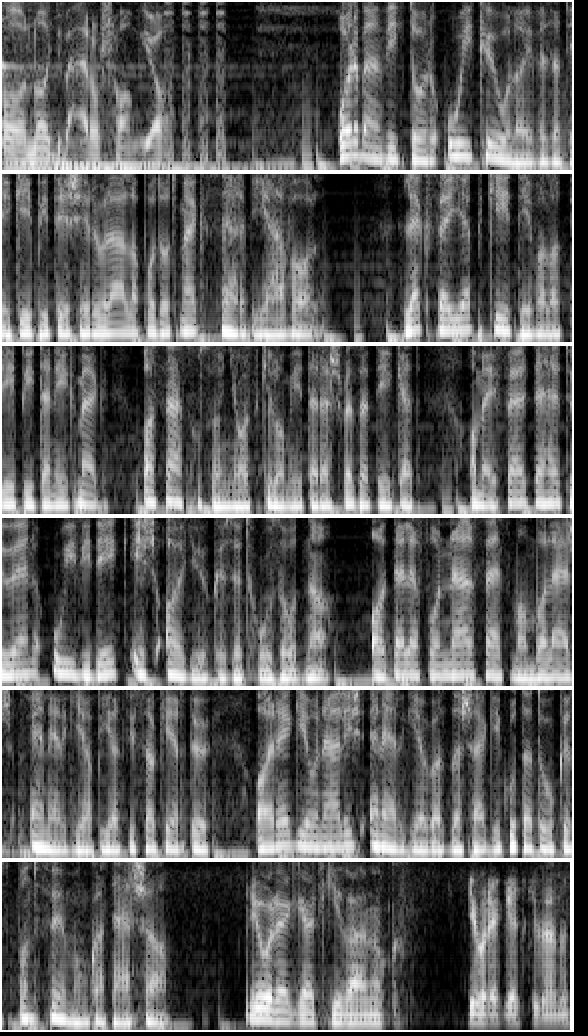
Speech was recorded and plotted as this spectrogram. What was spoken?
A nagyváros hangja Orbán Viktor új kőolajvezeték építéséről állapodott meg Szerbiával. Legfeljebb két év alatt építenék meg a 128 kilométeres vezetéket, amely feltehetően Újvidék és Algyő között húzódna. A telefonnál Felszman Balázs energiapiaci szakértő, a Regionális Energiagazdasági Kutatóközpont főmunkatársa. Jó reggelt kívánok! Jó reggelt kívánok!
